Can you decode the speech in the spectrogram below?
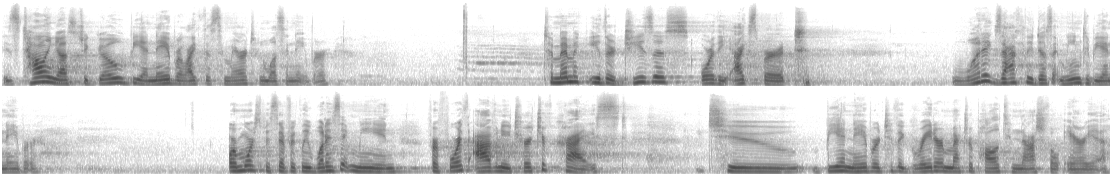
He's telling us to go be a neighbor like the Samaritan was a neighbor. To mimic either Jesus or the expert, what exactly does it mean to be a neighbor? Or more specifically, what does it mean for Fourth Avenue Church of Christ to be a neighbor to the greater metropolitan Nashville area?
